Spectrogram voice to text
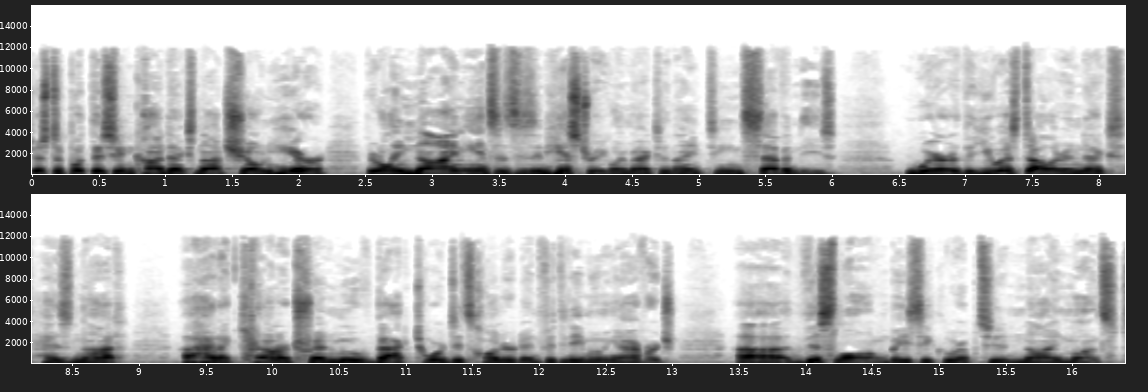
just to put this in context, not shown here, there are only nine instances in history, going back to the 1970s, where the US dollar index has not uh, had a counter trend move back towards its 150 day moving average uh, this long. Basically, we're up to nine months.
